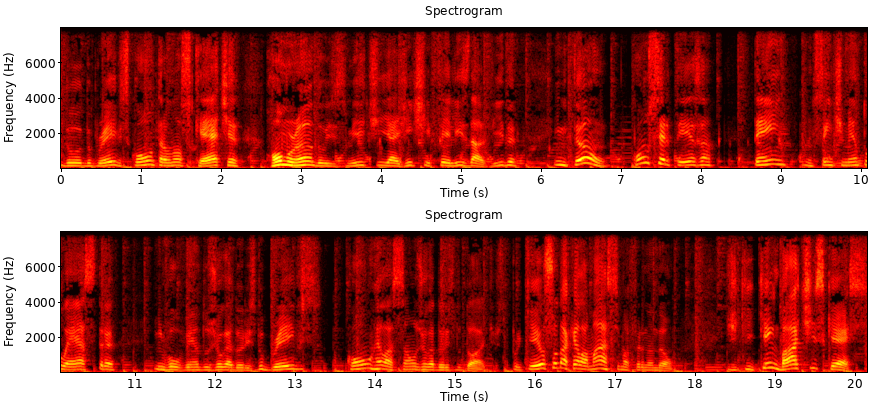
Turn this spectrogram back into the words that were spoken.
do, do Braves contra o nosso catcher, home run do Smith e a gente feliz da vida. Então, com certeza tem um sentimento extra envolvendo os jogadores do Braves com relação aos jogadores do Dodgers. Porque eu sou daquela máxima, Fernandão, de que quem bate esquece,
